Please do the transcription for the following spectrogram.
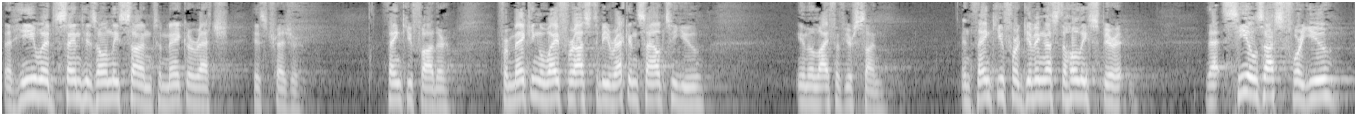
that he would send his only son to make a wretch his treasure. Thank you, Father, for making a way for us to be reconciled to you in the life of your Son. And thank you for giving us the Holy Spirit that seals us for you,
